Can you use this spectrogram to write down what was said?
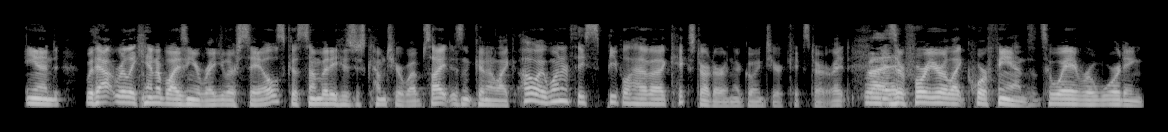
and without really cannibalizing your regular sales because somebody who's just come to your website isn't going to like oh i wonder if these people have a kickstarter and they're going to your kickstarter right? Right. as for your like core fans. It's a way of rewarding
